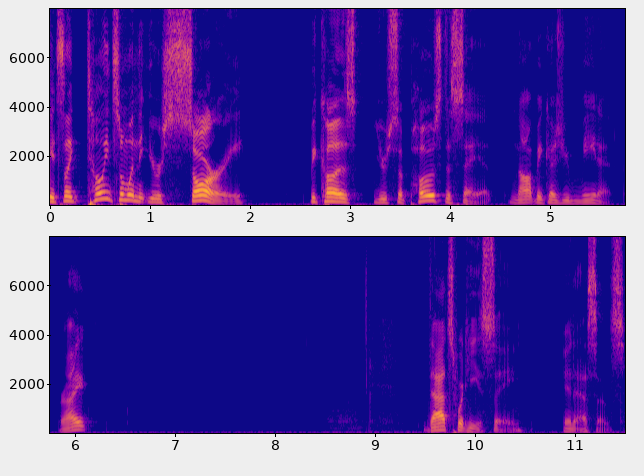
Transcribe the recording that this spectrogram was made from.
It's like telling someone that you're sorry because you're supposed to say it, not because you mean it, right? That's what he's saying, in essence.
